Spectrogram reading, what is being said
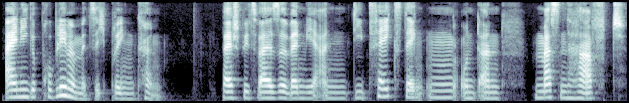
einige Probleme mit sich bringen können. Beispielsweise, wenn wir an Deepfakes denken und an massenhaft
